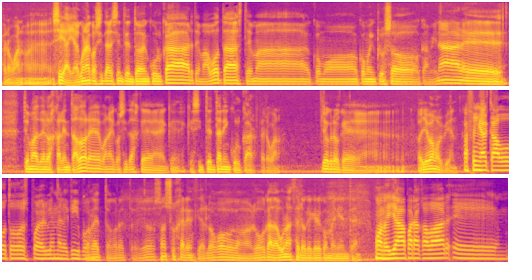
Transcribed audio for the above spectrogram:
pero bueno, eh, sí, hay alguna cosita les intento inculcar, tema botas, tema como, como incluso caminar, eh, temas de los calentadores, bueno, hay cositas que, que- que se intentan inculcar, pero bueno, yo creo que lo llevamos bien. Al fin y al cabo, todo es por el bien del equipo. Correcto, correcto. Yo, son sugerencias, luego, luego cada uno hace lo que cree conveniente. Bueno, ya para acabar, eh,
